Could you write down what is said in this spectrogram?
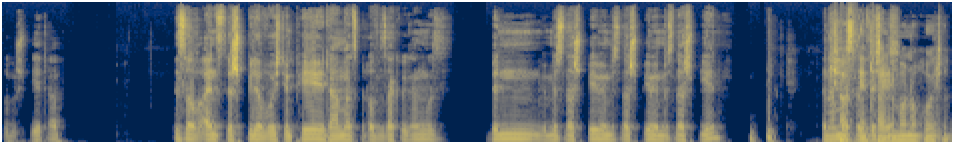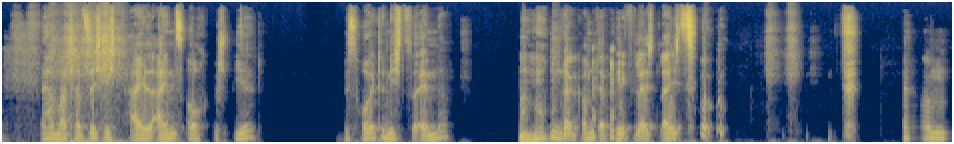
so gespielt habe. ist auch eins der Spiele, wo ich dem P damals mit auf den Sack gegangen bin. Wir müssen das spielen, wir müssen das spielen, wir müssen das spielen. Dann haben ich wir den Teil immer noch heute. Da haben wir tatsächlich Teil 1 auch gespielt. Bis heute nicht zu Ende. Mhm. da kommt der P vielleicht gleich zu. ähm,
